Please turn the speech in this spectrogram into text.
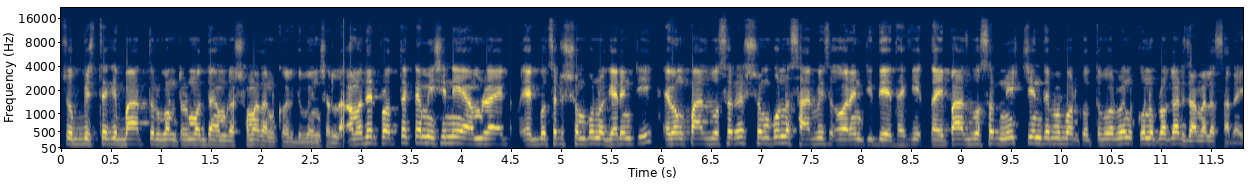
চব্বিশ থেকে বাহাত্তর ঘণ্টার মধ্যে আমরা সমাধান করে দেবো ইনশাল্লাহ। আমাদের প্রত্যেকটা মেশিনে আমরা এক- বছরের সম্পূর্ণ গ্যারেন্টি এবং পাঁচ বছরের সম্পূর্ণ সার্ভিস ওয়ারেন্টি দিয়ে থাকি। তাই পাঁচ বছর নিশ্চিন্তে ব্যবহার করতে পারবেন, কোনো প্রকার ঝামেলা ছাড়াই।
